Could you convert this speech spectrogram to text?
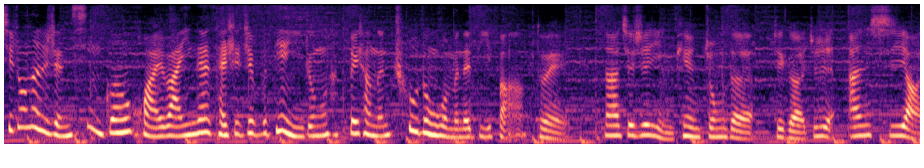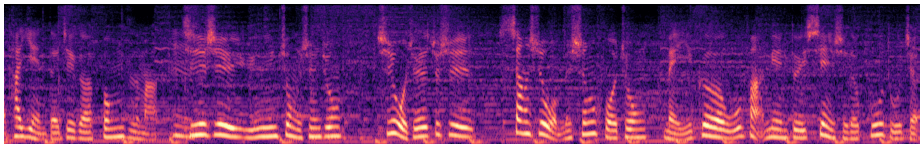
其中的人性关怀吧，应该才是这部电影中非常能触动我们的地方。对，那其实影片中的这个就是安息啊，他演的这个疯子嘛，其实是芸芸众生中，其实我觉得就是像是我们生活中每一个无法面对现实的孤独者。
